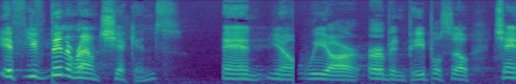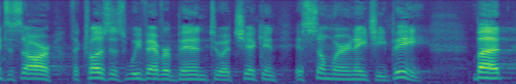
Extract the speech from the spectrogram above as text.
If you've been around chickens, and you know we are urban people so chances are the closest we've ever been to a chicken is somewhere in H-E-B but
